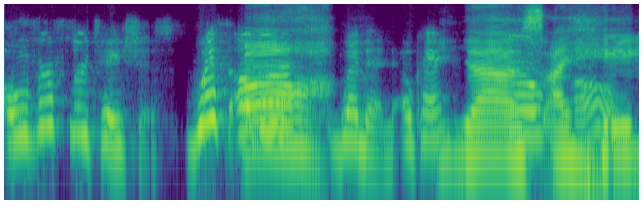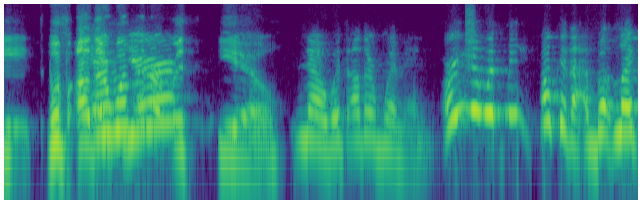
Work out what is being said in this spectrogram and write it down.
over flirtatious with other Oh. women, okay? Yes, So- I Oh. hate with other If women or with you. No, with other women or even with me. Okay, that. But like,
